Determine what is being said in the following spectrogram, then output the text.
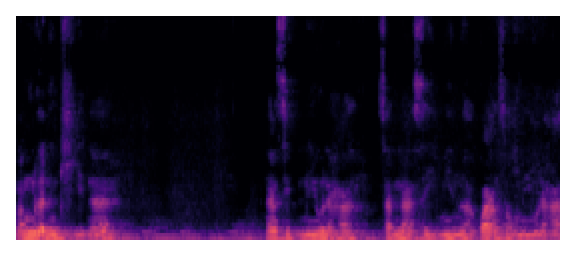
ลองเลือดหนึ่งขีดนะ หน้าสิบนิ้วนะคะ สันหนาสี่มีเนื้อกว้างสองนิ้วนะคะ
